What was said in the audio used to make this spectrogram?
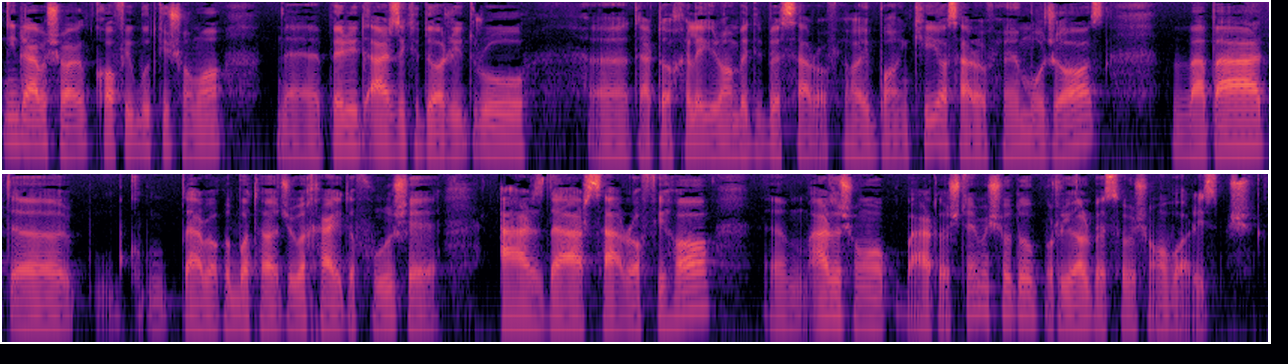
این روش فقط کافی بود که شما برید ارزی که دارید رو در داخل ایران بدید به صرافی های بانکی یا صرافی های مجاز و بعد در واقع با توجه به خرید و فروش ارز در صرافی ها ارز شما برداشته می‌شد و ریال به حساب شما واریز می‌شد.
